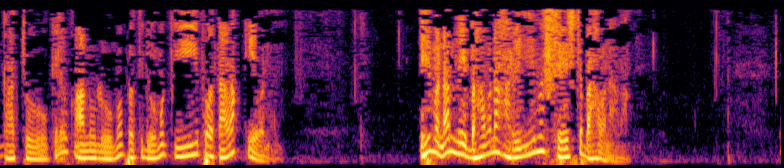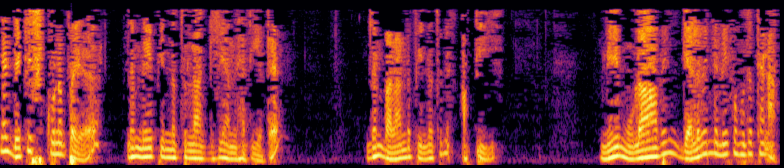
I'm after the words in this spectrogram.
තචෝ කියලා කනුලෝම ප්‍රතිලෝම කීප වතාවක් කියවනවා. එහෙමනම් මේ භාවනා හරියම ශ්‍රේෂ්ඨ භාවනාවක්. දැන් දෙතිස් කුණපය දැන් මේ පින්නතුලා ගියන් හැටියට දැන් බලන්න පින්නතුනේ අපි මේ මුලාවෙන් ගැලවෙන්න මේක හොඳ තැනක්.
